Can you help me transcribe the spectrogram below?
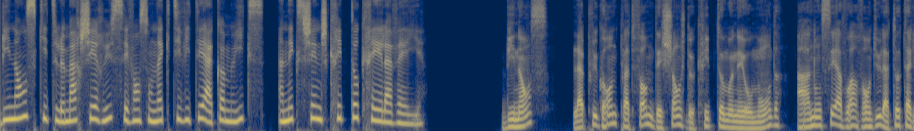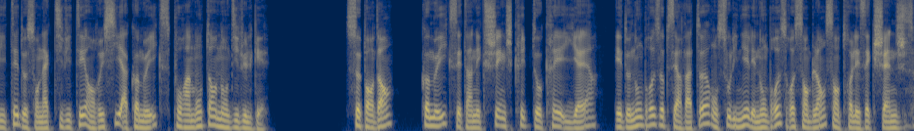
Binance quitte le marché russe et vend son activité à ComEx, un exchange crypto créé la veille. Binance, la plus grande plateforme d'échange de crypto-monnaies au monde, a annoncé avoir vendu la totalité de son activité en Russie à ComEx pour un montant non divulgué. Cependant, ComEx est un exchange crypto créé hier, et de nombreux observateurs ont souligné les nombreuses ressemblances entre les exchanges,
